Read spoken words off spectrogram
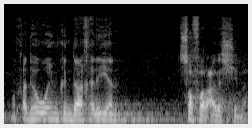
وقد هو يمكن داخليا صفر على الشمال.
